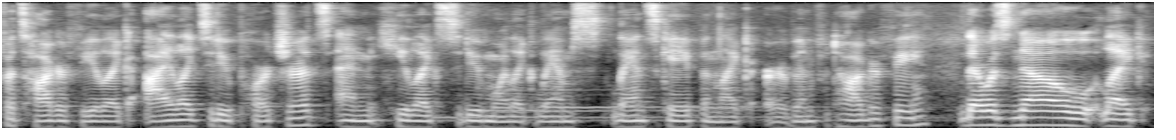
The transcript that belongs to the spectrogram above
photography. Like I like to do portraits and he likes to do more like landscape and like urban photography. There was no like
